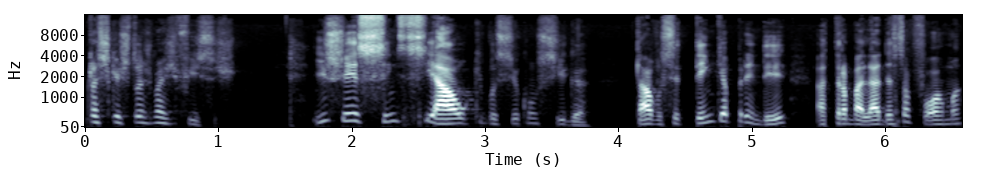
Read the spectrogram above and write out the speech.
para as questões mais difíceis. Isso é essencial que você consiga. Tá? Você tem que aprender a trabalhar dessa forma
